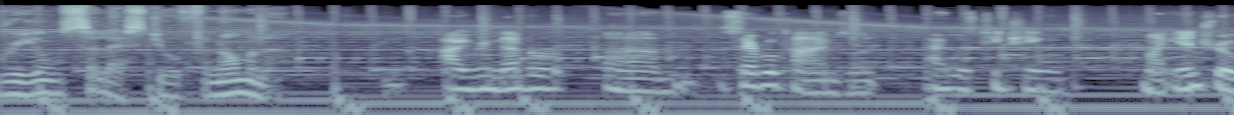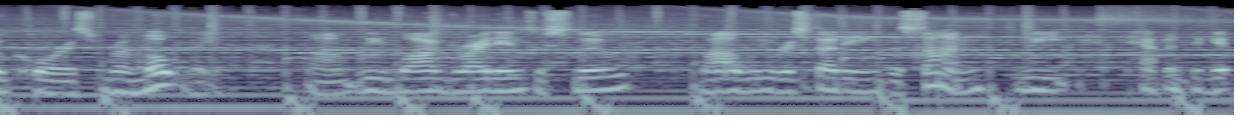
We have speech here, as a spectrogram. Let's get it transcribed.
real celestial phenomena. I remember um, several times when I was teaching my intro course remotely. Um, we logged right into Slooh while we were studying the sun. We happened to get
